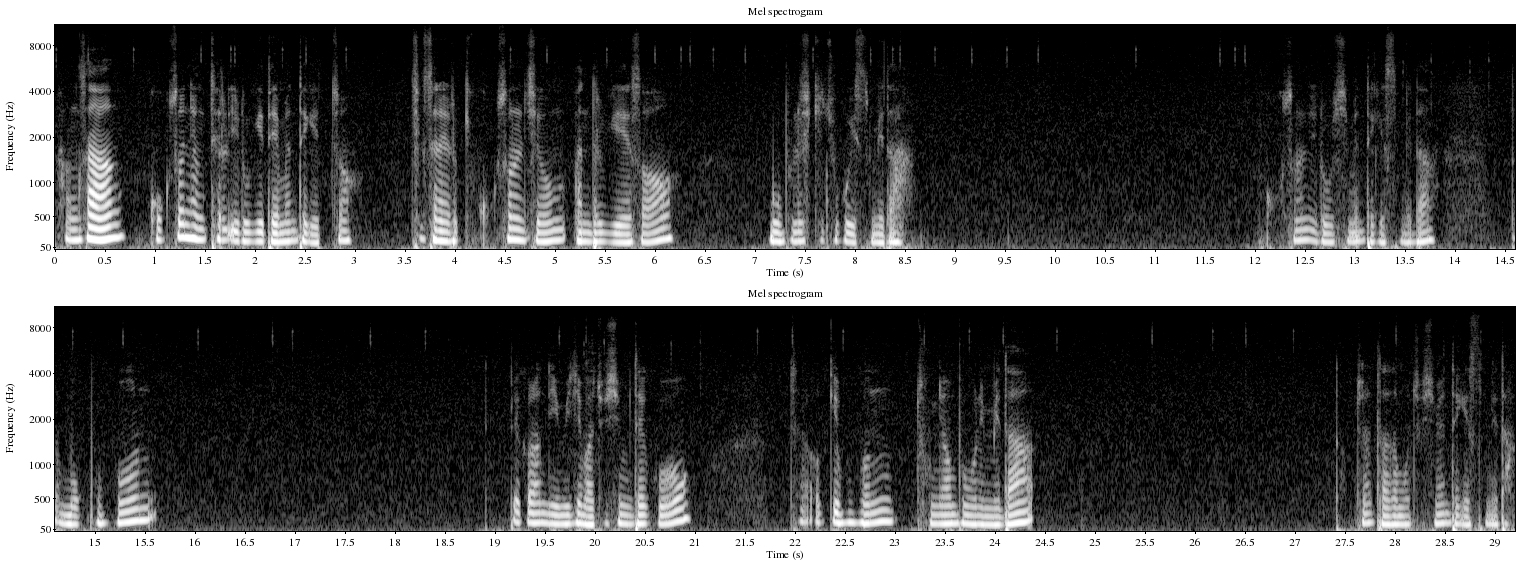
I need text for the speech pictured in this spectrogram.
항상 곡선 형태를 이루게 되면 되겠죠. 직선에 이렇게 곡선을 지금 만들기 위해서 무브를 시켜주고 있습니다. 곡선을 이루시면 되겠습니다. 또목 부분 백그라운드 이미지 맞추시면 되고 자 어깨 부분 중요한 부분입니다. 탑전을 다듬어 주시면 되겠습니다.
